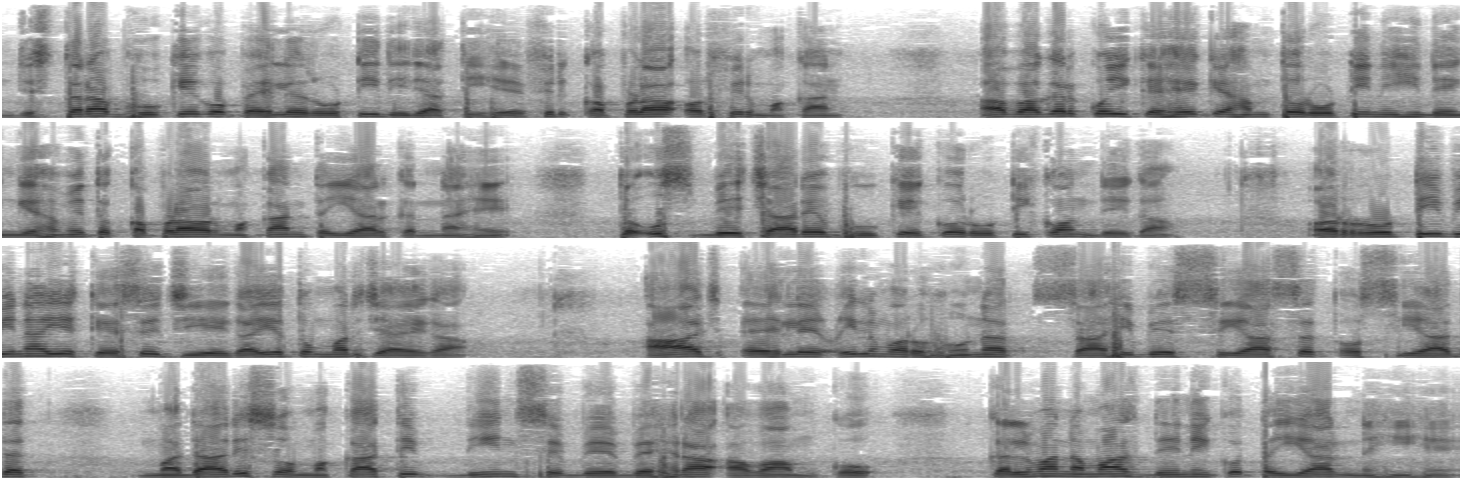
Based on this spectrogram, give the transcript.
जिस तरह भूखे को पहले रोटी दी जाती है, फिर कपड़ा और फिर मकान। अब अगर कोई कहे कि हम तो रोटी नहीं देंगे, हमें तो कपड़ा और मकान तैयार करना है तो उस बेचारे भूखे को रोटी कौन देगा? और रोटी बिना ये कैसे जिएगा? ये तो मर जाएगा। आज अहले इल्म और हुनर, साहिब सियासत और सियादत, मदारिस व मकातिब दीन से बेबहरा आवाम को कलमा नमाज़ देने को तैयार नहीं हैं।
